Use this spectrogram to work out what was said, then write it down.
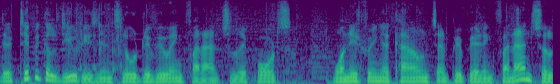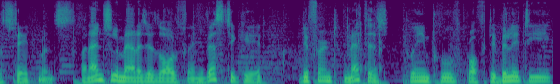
Their typical duties include reviewing financial reports, monitoring accounts, and preparing financial statements. Financial managers also investigate different methods to improve profitability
